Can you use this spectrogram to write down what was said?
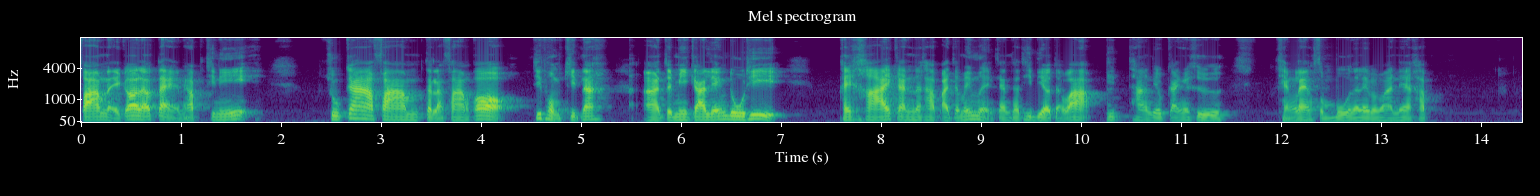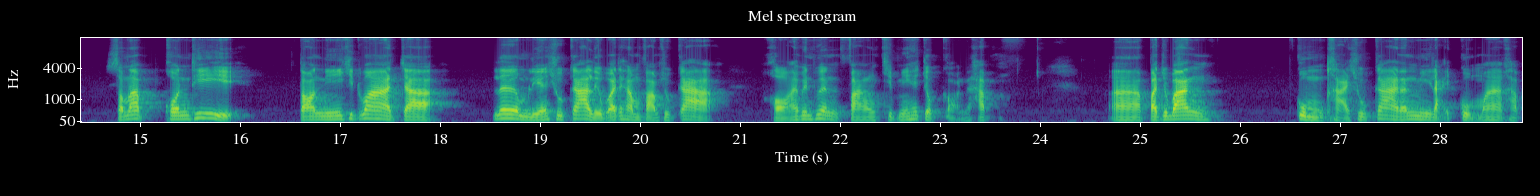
ฟาร์มไหนก็แล้วแต่นะครับ ทีนี้ชูการ์ฟาร์มแต่ละฟาร์มก็ที่ผมคิดนะ อาจจะมีการเลี้ยงดูที่คล้ายๆกันนะครับ อาจจะไม่เหมือนกันทัทีเดียวแต่ว่าทิศทางเดียวกันก็คือ แข็งแรงสมบูรณ์อะไรประมาณนี้ครับสำหรับคนที่ตอนนี้คิดว่าจะเริ่มเลี้ยงชูการ์หรือว่าจะทำฟาร์มชูการ์ขอให้เพื่อนๆฟังคลิปนี้ให้จบก่อนนะครับปัจจุบันกลุ่มขายชูการ์นั้นมีหลายกลุ่มมากครับ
